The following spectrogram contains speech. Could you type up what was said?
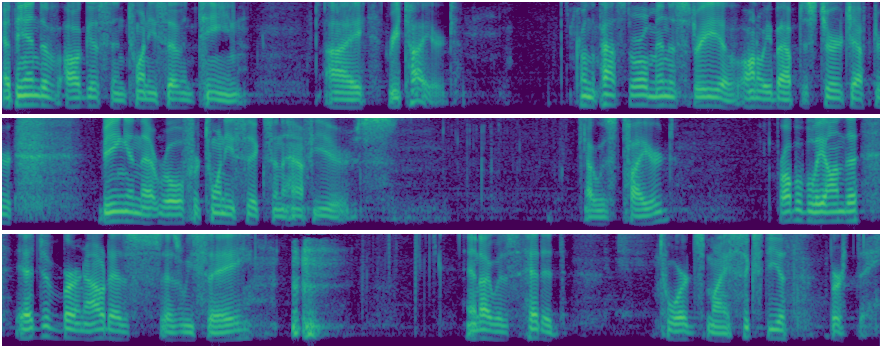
At the end of August in 2017, I retired from the pastoral ministry of Onoway Baptist Church after being in that role for 26 and a half years. I was tired probably on the edge of burnout, as, as we say. and I was headed towards my 60th birthday.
